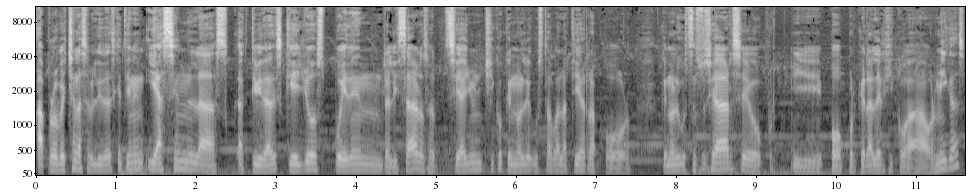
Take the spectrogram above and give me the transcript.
aprovechan las habilidades que tienen y hacen las actividades que ellos pueden realizar. O sea, si hay un chico que no le gustaba la tierra por que no le gusta ensuciarse o por- y po- porque era alérgico a hormigas,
